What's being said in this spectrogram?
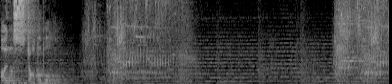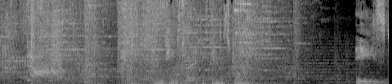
Unstoppable. Blue Team's turret has been destroyed. Aced.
